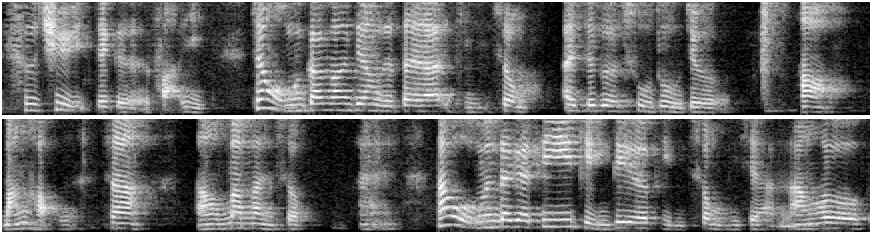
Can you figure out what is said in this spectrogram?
失去这个法意。像我们刚刚这样子，大家一起诵，哎，这个速度就，哈，蛮好的，是吧？然后慢慢诵，哎，那我们大概第一品、第二品诵一下，然后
